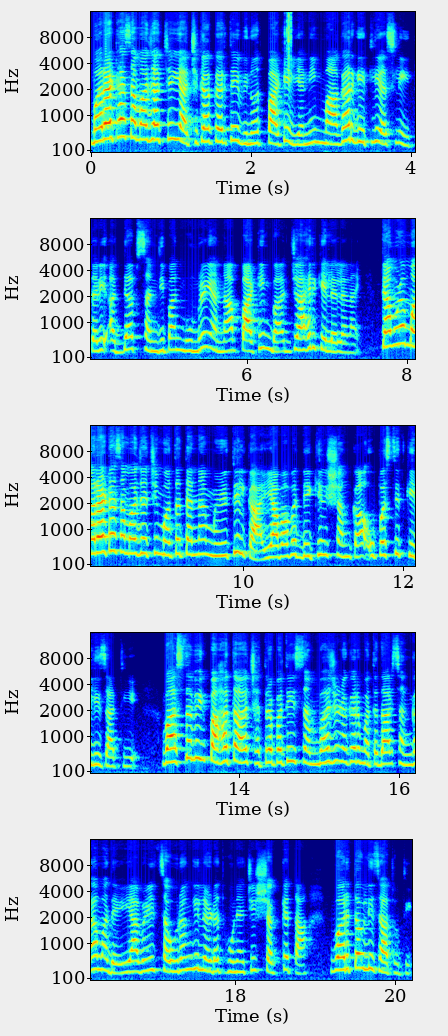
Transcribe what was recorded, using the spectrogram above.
मराठा समाजाचे याचिकाकर्ते विनोद पाटील यांनी माघार घेतली असली तरी अद्याप संदीपान भुमरे यांना पाठिंबा जाहीर केलेला नाही. त्यामुळे मराठा समाजाची मतं त्यांना मिळतील का याबाबत देखील शंका उपस्थित केली जाते वास्तविक पाहता छत्रपती संभाजीनगर मतदारसंघामध्ये यावेळी चौरंगी लढत होण्याची शक्यता वर्तवली जात होती.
